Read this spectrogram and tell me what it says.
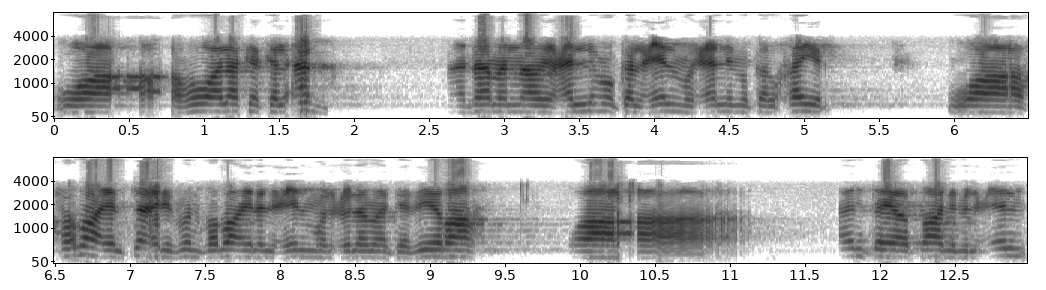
وهو لك كالأب. ما دام أنه يعلمك العلم ويعلمك الخير. وفضائل تعرف فضائل العلم والعلماء كثيرة. وأنت يا طالب العلم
